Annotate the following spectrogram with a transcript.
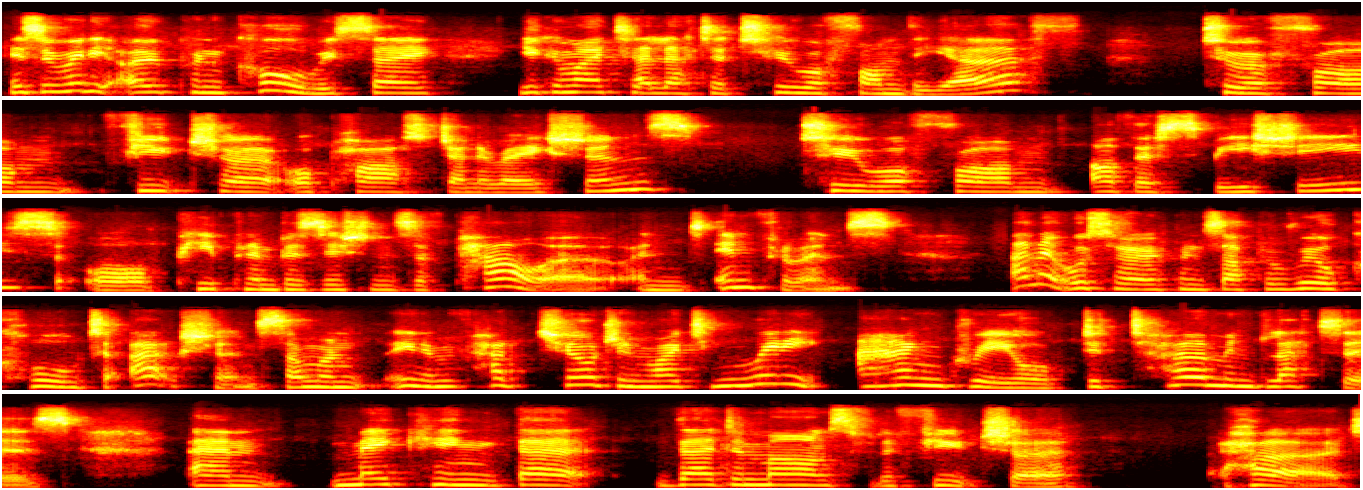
It's a really open call. We say you can write a letter to or from the earth, to or from future or past generations to or from other species or people in positions of power and influence. And it also opens up a real call to action. Someone, you know, we've had children writing really angry or determined letters, um, making their their demands for the future heard.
